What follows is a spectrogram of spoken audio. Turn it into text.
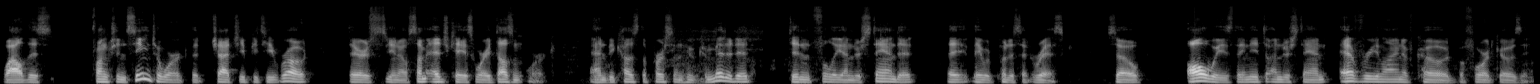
while this function seemed to work that ChatGPT wrote, there's you know some edge case where it doesn't work. And because the person who committed it didn't fully understand it, they, they would put us at risk. So always they need to understand every line of code before it goes in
